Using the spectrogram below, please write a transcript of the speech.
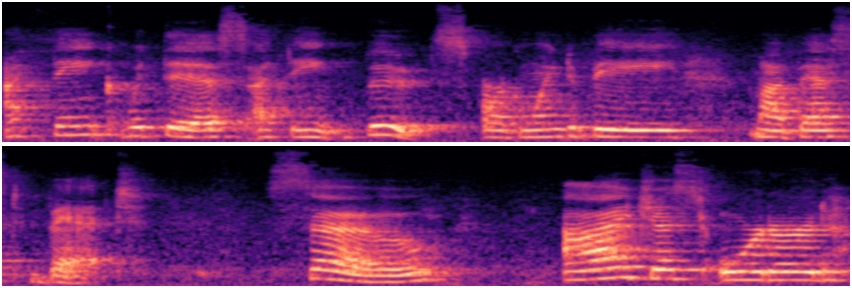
I think with this, I think boots are going to be my best bet. So, I just ordered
